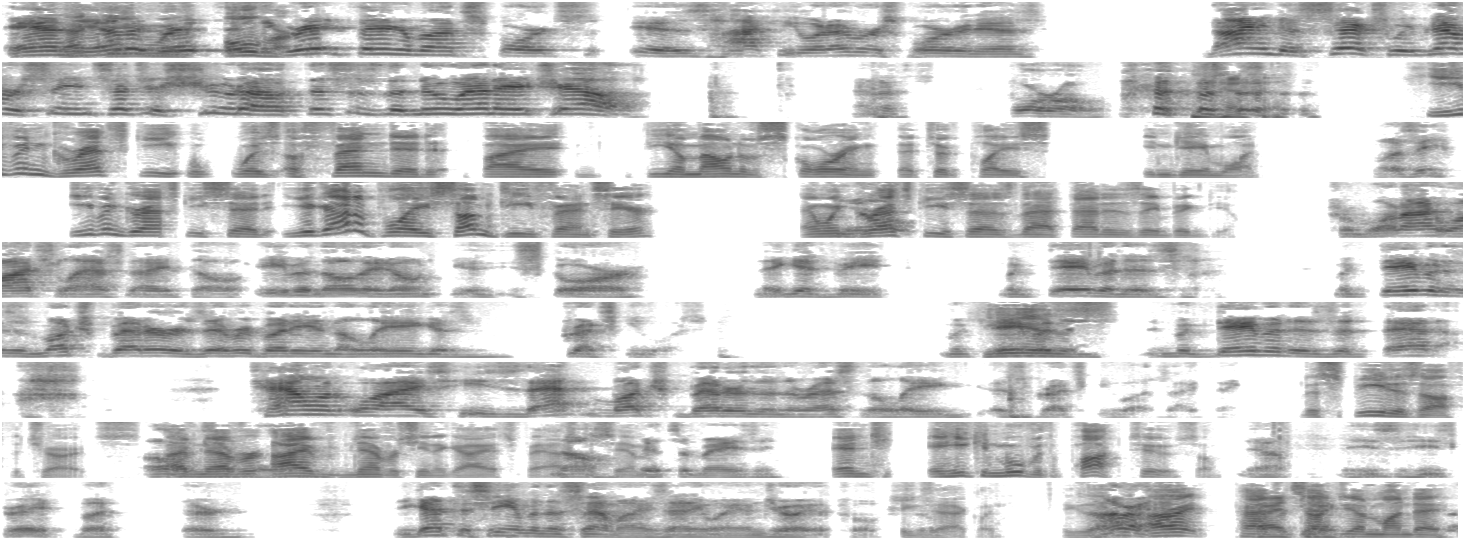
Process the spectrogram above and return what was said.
And the other great, the great thing about sports is hockey, whatever sport it is, nine to six. We've never seen such a shootout. This is the new NHL, and it's 4-0. Even Gretzky was offended by the amount of scoring that took place in game one. Was he? Even Gretzky said, You got to play some defense here. And when you Gretzky know, says that, that is a big deal. From what I watched last night, though, even though they don't score, they get beat. McDavid is McDavid is as much better as everybody in the league as Gretzky was. McDavid is, is, McDavid is at that talent wise, he's that much better than the rest of the league as Gretzky was. I think. The speed is off the charts. Oh, I've never I've never seen a guy as fast no, as him. It's amazing. And and he can move with the puck too, so. Yeah. He's he's great, but they're you got to see him in the semis anyway. Enjoy it, folks. Exactly. Exactly. All right. All right, Patrick, All right, talk to you on Monday.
